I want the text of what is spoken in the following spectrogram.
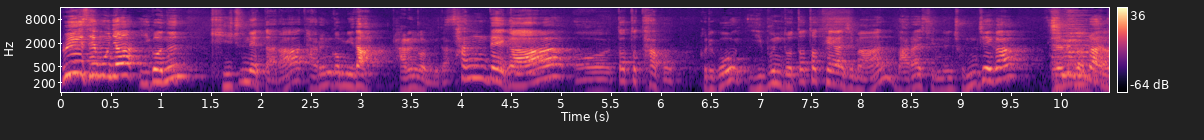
왜 세모냐? 이거는 기준에 따라 다른 겁니다. 다른 겁니다. 상대가 어, 떳떳하고 그리고 이분도 떳떳해야지만 말할 수 있는 존재가 되는 친구라는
